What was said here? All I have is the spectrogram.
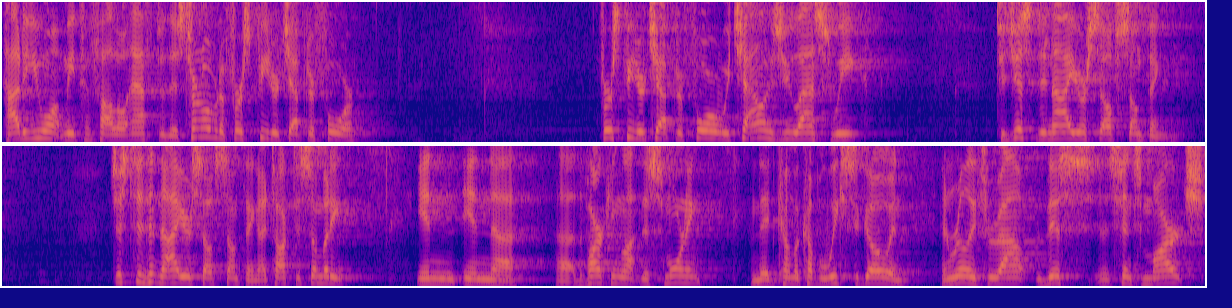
How do you want me to follow after this? Turn over to 1 Peter chapter 4. 1 Peter chapter 4, we challenged you last week to just deny yourself something. Just to deny yourself something. I talked to somebody in, in uh, uh, the parking lot this morning, and they'd come a couple weeks ago, and, and really throughout this, since March,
